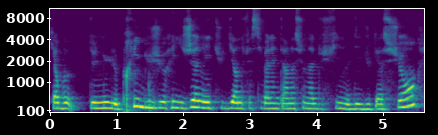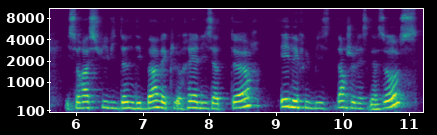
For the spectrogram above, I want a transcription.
qui a obtenu le prix du jury jeune étudiant du Festival international du film d'éducation. Il sera suivi d'un débat avec le réalisateur et les rubis d'Argelès-Gazos.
